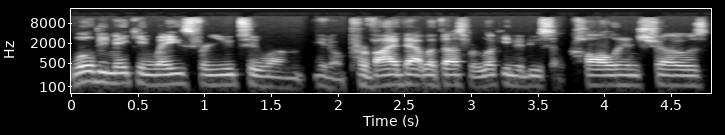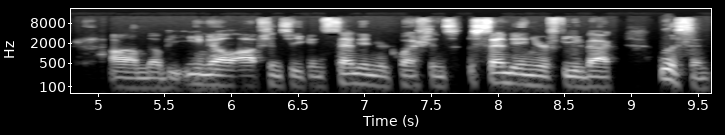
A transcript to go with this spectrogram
We'll be making ways for you to um, you know provide that with us. We're looking to do some call-in shows. Um, there'll be email options so you can send in your questions, send in your feedback. Listen,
